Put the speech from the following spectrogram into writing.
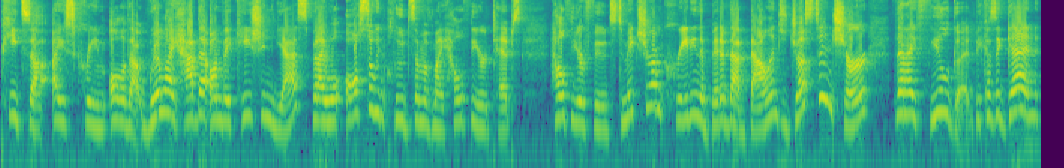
pizza, ice cream, all of that. Will I have that on vacation? Yes, but I will also include some of my healthier tips, healthier foods to make sure I'm creating a bit of that balance just to ensure that I feel good. Because again,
